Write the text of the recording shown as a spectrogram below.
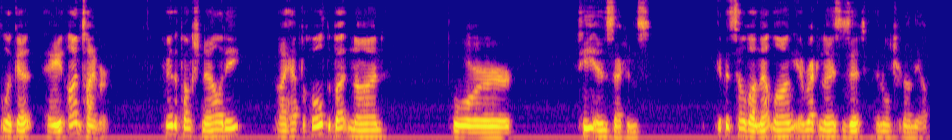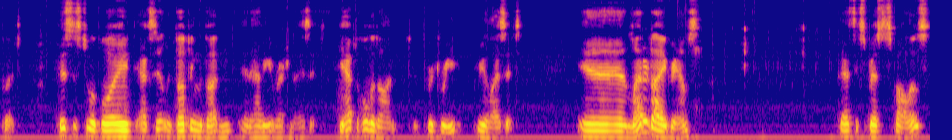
look at a on timer. Here the functionality, I have to hold the button on for tn seconds. If it's held on that long, it recognizes it and will turn on the output. This is to avoid accidentally bumping the button and having it recognize it. You have to hold it on for to re realize it. In ladder diagrams, that's expressed as follows.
